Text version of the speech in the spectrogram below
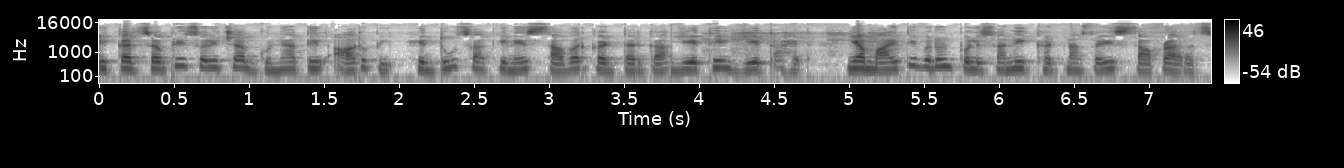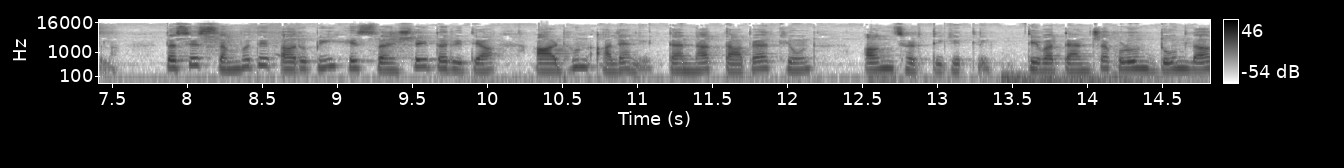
एका जबरी चोरीच्या गुन्ह्यातील आरोपी हे दुचाकीने सावरकट दर्गा येथे येत आहेत. या माहितीवरून पोलिसांनी घटनास्थळी सापळा रचला. तसेच संबंधित आरोपी हे संशयितरित्या आढळून आल्याने त्यांना ताब्यात घेऊन अंगझडती घेतली. तेव्हा त्यांच्याकडून दोन लाख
